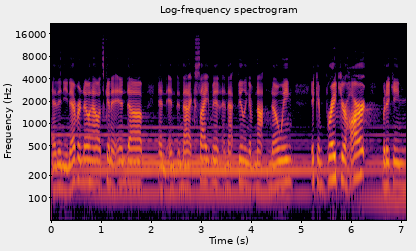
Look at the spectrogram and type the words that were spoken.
and then you never know how it's going to end up. And, and, and that excitement and that feeling of not knowing, it can break your heart, but it can,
